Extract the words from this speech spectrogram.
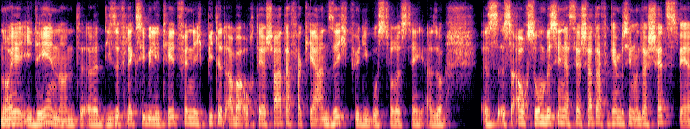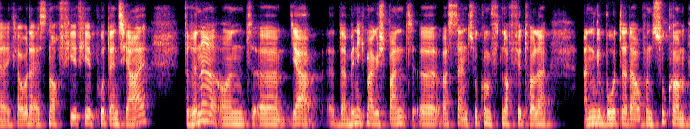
neue Ideen. Und äh, diese Flexibilität, finde ich, bietet aber auch der Charterverkehr an sich für die Bustouristik. Also es ist auch so ein bisschen, dass der Charterverkehr ein bisschen unterschätzt wäre. Ich glaube, da ist noch viel, viel Potenzial drinne und äh, ja, da bin ich mal gespannt, äh, was da in Zukunft noch für tolle Angebote da auf uns zukommen.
